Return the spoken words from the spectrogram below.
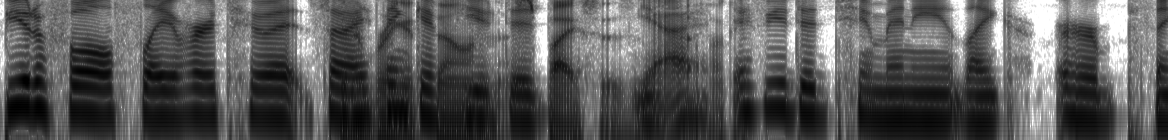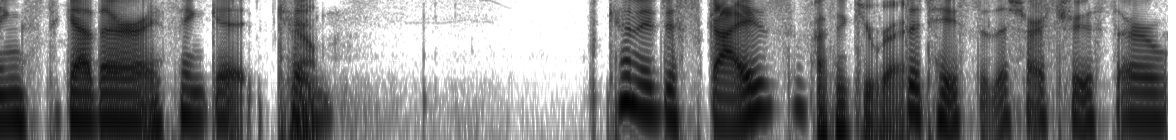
beautiful flavor to it. So I think if you did, spices. and yeah, stuff. Okay. if you did too many like herb things together, I think it Yeah. Kind of disguise I think you're right. the taste of the chartreuse or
